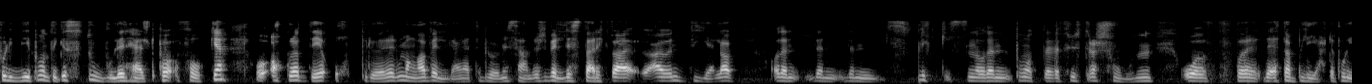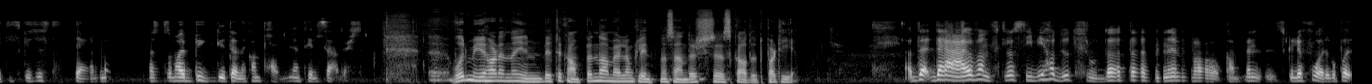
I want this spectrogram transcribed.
fordi de på en måte ikke stoler helt på folket. Og akkurat det opprører mange av velgerne til Bernie Sanders veldig sterkt, og er jo en del av og den, den, den, splittelsen og den på en måte frustrasjonen overfor det etablerte politiske systemet som har bygget denne kampanjen til Sanders. Hvor mye har denne innbitte kampen da, mellom Clinton og Sanders skadet partiet? Det, det, er jo vanskelig å si. Vi hadde jo trodd at denne valgkampen skulle foregå på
